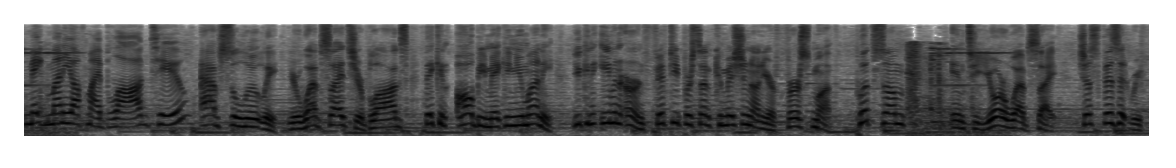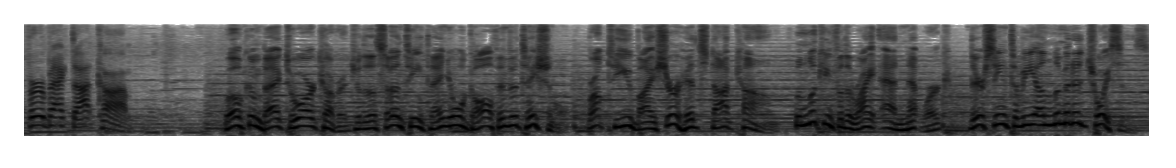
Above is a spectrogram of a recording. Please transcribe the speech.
make money off my blog too? Absolutely. Your websites, your blogs, they can all be making you money. You can even earn 50% commission on your first month. Put some into your website. Just visit referback.com. Welcome back to our coverage of the 17th Annual Golf Invitational, brought to you by SureHits.com. When looking for the right ad network, there seem to be unlimited choices.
